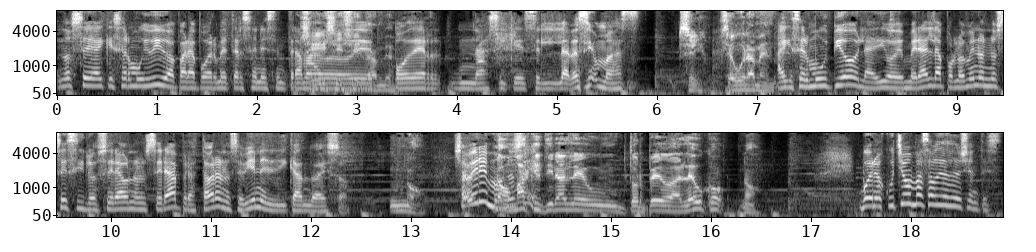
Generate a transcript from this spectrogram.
No sé, hay que ser muy viva para poder meterse en ese entramado Sí, sí, sí, de también. poder nazi que es la nación más. Sí, seguramente. Hay que ser muy piola, digo, Esmeralda por lo menos no sé si lo será o no lo será, pero hasta ahora no se viene dedicando a eso. No. Ya veremos. No, no más sé. que tirarle un torpedo a Leuco, no. Bueno, escuchemos más audios de oyentes.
